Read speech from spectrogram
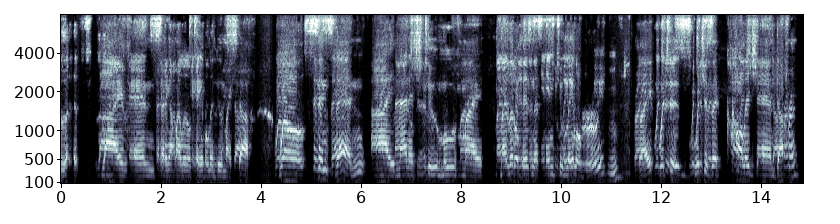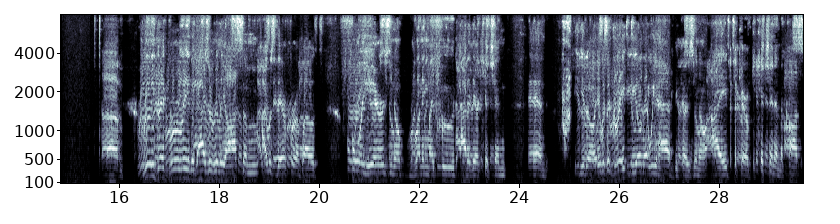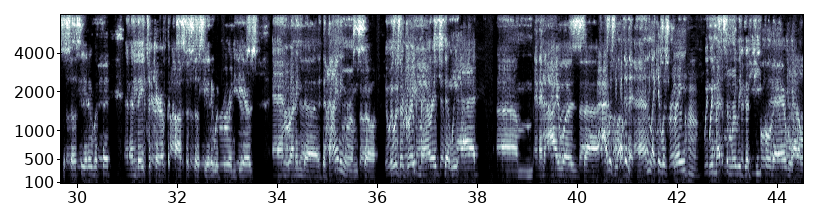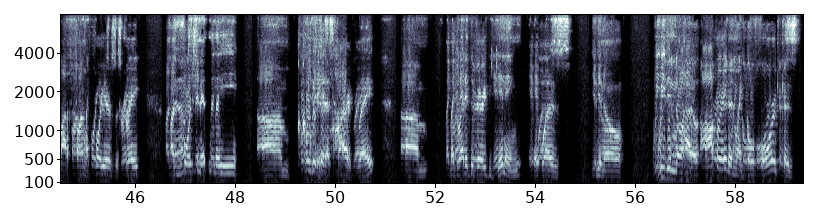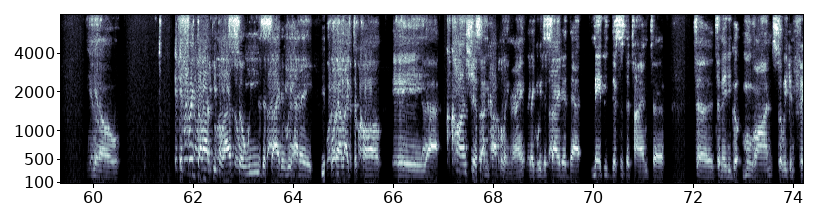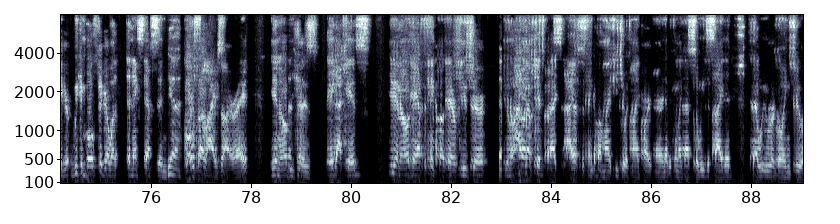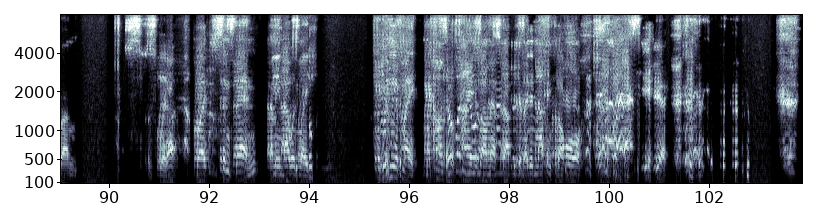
live and setting up my little table and doing my stuff. Well, since then, I managed to move my my little business into Lalo Brewery, mm-hmm. right? Which is which is at College and Dufferin. Um, really great brewery. The guys are really awesome. I was there for about four years, you know, running my food out of their kitchen. And, you know, it was a great deal that we had because, you know, I took care of the kitchen and the costs associated with it. And they took care of the costs associated with brewing beers and running the, the dining room. So it was a great marriage that we had. Um, and I was uh, I was loving it, man. Like it was great. We met some really good people there. We had a lot of fun. Like four years was great. Unfortunately, um, COVID hit us hard, right? Um, like right at the very beginning, it was you know we didn't know how to operate and like go forward because you know it freaked a lot of people out. So we decided we had a what I like to call a uh, conscious uncoupling, right? Like we decided that maybe this is the time to to to maybe go move on, so we can figure we can both figure out what the next steps in Yeah. both our lives are, right? You know, because they got kids, you know, they have to think about their future. You know, I don't have kids, but I, I have to think about my future with my partner and everything like that. So we decided that we were going to um, split up. But since then, I mean, that was like Forgive me if my, my concept of time is all messed up because I did nothing for the whole last year.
